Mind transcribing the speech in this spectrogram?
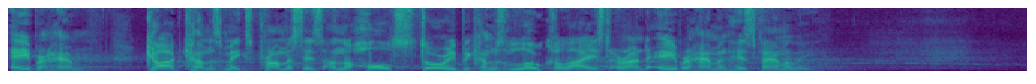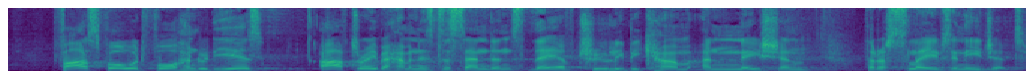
Abraham. God comes, makes promises, and the whole story becomes localized around Abraham and his family. Fast forward 400 years, after Abraham and his descendants, they have truly become a nation that are slaves in Egypt.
